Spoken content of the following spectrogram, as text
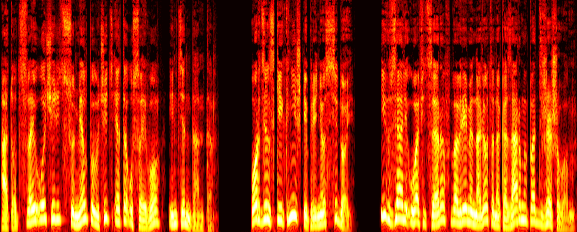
а тот, в свою очередь, сумел получить это у своего интенданта. Орденские книжки принес Седой. Их взяли у офицеров во время налета на казармы под Жешувом.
